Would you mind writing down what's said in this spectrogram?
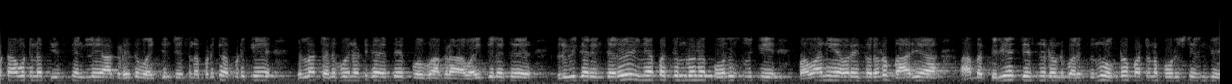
ఉటావుటిన తీసుకెళ్ళి అక్కడైతే వైద్యం చేసినప్పటికీ అప్పటికే పిల్ల చనిపోయినట్టుగా అయితే అక్కడ వైద్యులు అయితే ధృవీకరించారు. ఈ నేపథ్యంలోనే పోలీసులకి భవానీ ఎవరైతే భార్య ఆమె ఫిర్యాదు చేసినటువంటి పరిస్థితులు ఒకటో పట్టణ పోలీస్ స్టేషన్కి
